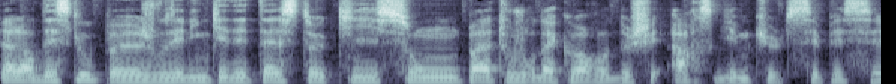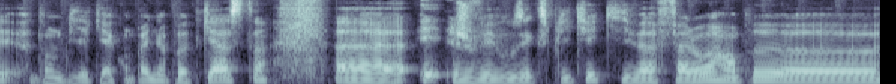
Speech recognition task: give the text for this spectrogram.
Alors Deathloop, euh, je vous ai linké des tests qui sont pas toujours d'accord de chez Ars Gamecult CPC dans le billet qui accompagne le podcast. Euh, et je vais vous expliquer qu'il va falloir un peu euh,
